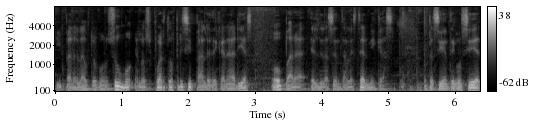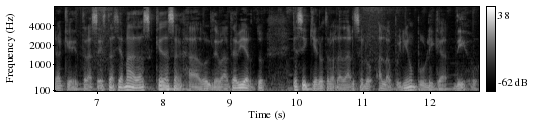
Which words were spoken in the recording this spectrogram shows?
y para el autoconsumo en los puertos principales de Canarias o para el de las centrales térmicas. El presidente considera que tras estas llamadas queda zanjado el debate abierto y así quiero trasladárselo a la opinión pública, dijo.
